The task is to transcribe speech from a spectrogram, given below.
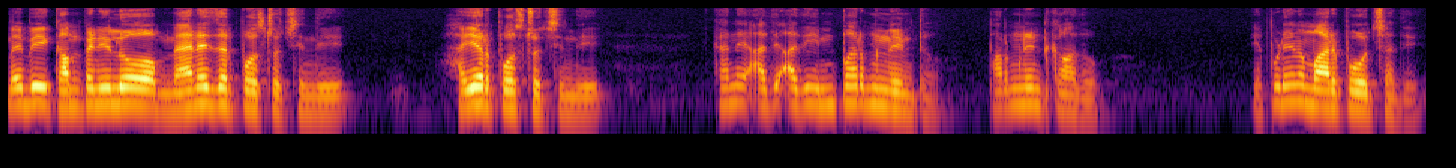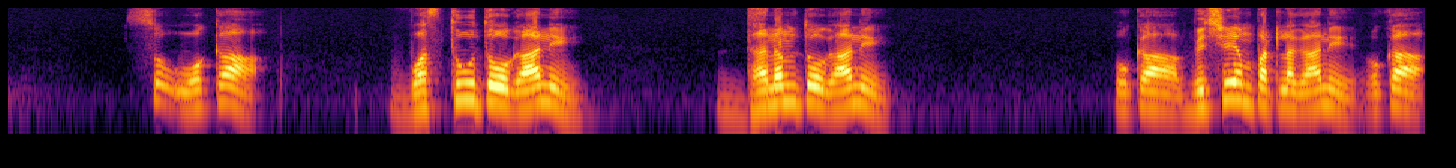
మేబీ కంపెనీలో మేనేజర్ పోస్ట్ వచ్చింది హయ్యర్ పోస్ట్ వచ్చింది. కానీ అది అది ఇంపర్మనెంట్ పర్మనెంట్ కాదు. ఎప్పుడైనా మారిపోవచ్చు అది. సో ఒక వస్తువుతో కానీ ధనంతో కానీ ఒక విషయం పట్ల కానీ ఒక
